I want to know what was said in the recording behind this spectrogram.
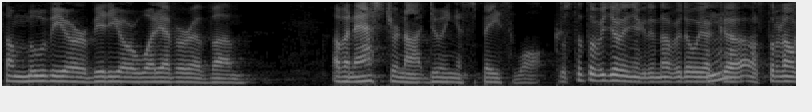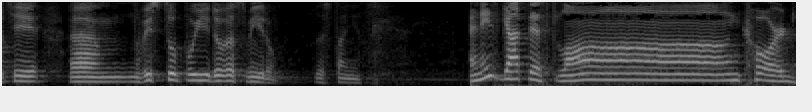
some movie or video or whatever of um, of an astronaut doing a spacewalk? To jste to viděli někdy na videu, jak Hmm. hmm. astronauti um, vystupují do vesmíru ze stanice. And he's got this long cord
